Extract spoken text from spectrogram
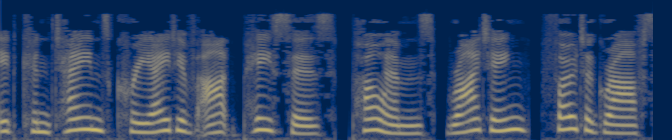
It contains creative art pieces, poems, writing, photographs,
